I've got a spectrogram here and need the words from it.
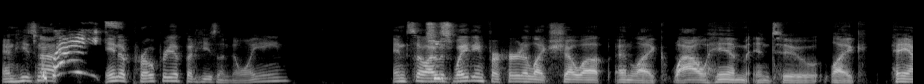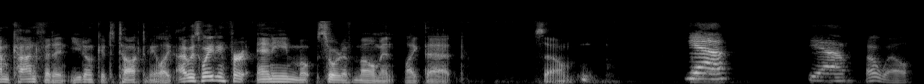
and he's not right. inappropriate, but he's annoying. And so I was waiting for her to like show up and like wow him into like, hey, I'm confident. You don't get to talk to me. Like I was waiting for any mo- sort of moment like that. So, yeah. Yeah. oh well.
